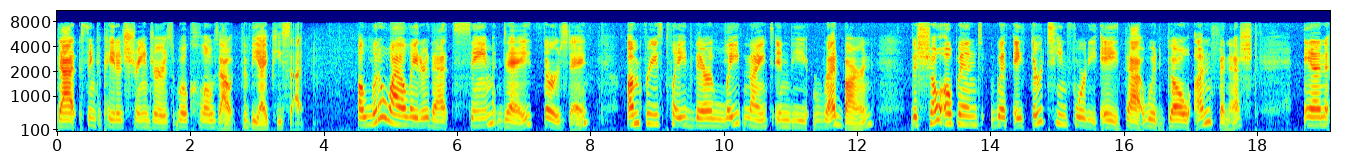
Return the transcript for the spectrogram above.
that Syncopated Strangers will close out the VIP set. A little while later that same day, Thursday, Umphreys played their late night in the Red Barn. The show opened with a 1348 that would go unfinished and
